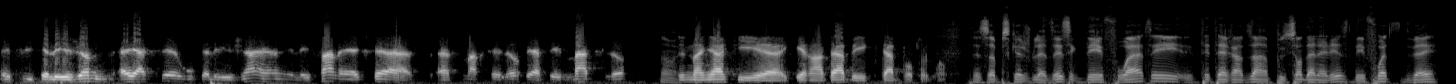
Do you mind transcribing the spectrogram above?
et puis que les jeunes aient accès, ou que les gens, hein, les fans aient accès à, à ce marché-là, et à ces matchs-là, Ah d'une manière qui, est, euh, qui est rentable et équitable pour tout le monde. C'est ça. Puis ce que je voulais dire, c'est que des fois, tu étais rendu en position d'analyste, des fois, tu devais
